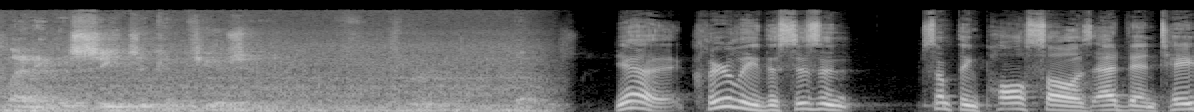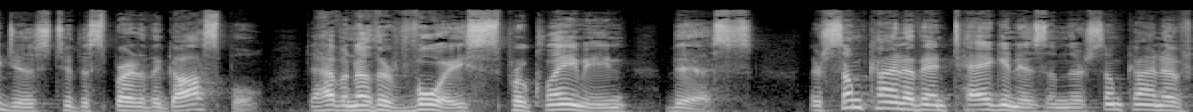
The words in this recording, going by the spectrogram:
planting the seeds of confusion. Yeah, clearly this isn't something Paul saw as advantageous to the spread of the gospel, to have another voice proclaiming this. There's some kind of antagonism, there's some kind of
